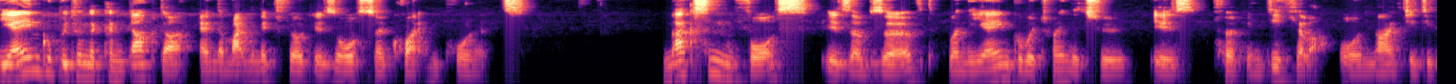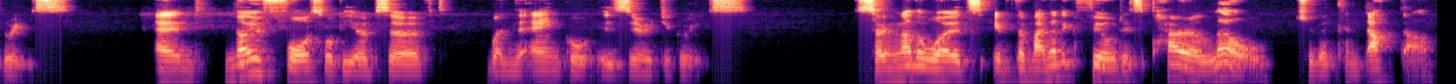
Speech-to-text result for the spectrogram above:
The angle between the conductor and the magnetic field is also quite important. Maximum force is observed when the angle between the two is perpendicular or 90 degrees, and no force will be observed when the angle is 0 degrees. So in other words, if the magnetic field is parallel to the conductor,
